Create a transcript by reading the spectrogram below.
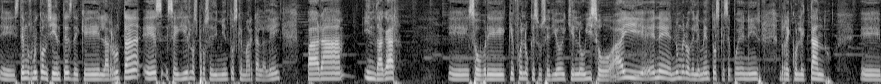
eh, estemos muy conscientes de que la ruta es seguir los procedimientos que marca la ley para indagar eh, sobre qué fue lo que sucedió y quién lo hizo. Hay n número de elementos que se pueden ir recolectando. Eh,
